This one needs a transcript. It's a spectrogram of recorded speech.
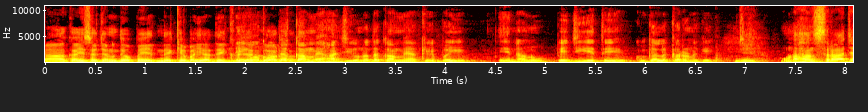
ਹਾਂ ਕਈ ਸੱਜਣ ਦੇ ਉਹ ਭੇਜ ਦਿੰਦੇ ਕਿ ਬਈ ਆ ਦੇਖੋ ਜਰ ਉਹਨਾਂ ਗੌਰ ਦਾ ਕਰੋ। ਕੰਮ ਹੈ ਹਾਂਜੀ ਉਹਨਾਂ ਦਾ ਕੰਮ ਹੈ ਕਿ ਬਈ ਇਹਨਾਂ ਨੂੰ ਭੇਜੀਏ ਤੇ ਕੋਈ ਗੱਲ ਕਰਨਗੇ। ਜੀ। ਹੁਣ ਹੰਸਰਾਜ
